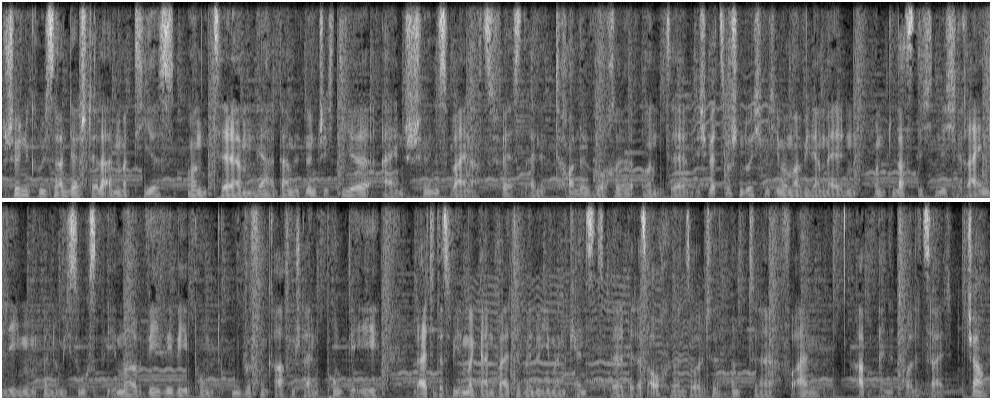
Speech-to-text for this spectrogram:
Schöne Grüße an der Stelle an Matthias. Und ähm, ja, damit wünsche ich dir ein schönes Weihnachtsfest, eine tolle Woche. Und äh, ich werde zwischendurch mich immer mal wieder melden. Und lass dich nicht reinlegen, wenn du mich suchst, wie immer www.uwevongrafenstein.de. Leite das wie immer gern weiter, wenn du jemanden kennst, äh, der das auch hören sollte. Und äh, vor allem, hab eine tolle Zeit. Ciao.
